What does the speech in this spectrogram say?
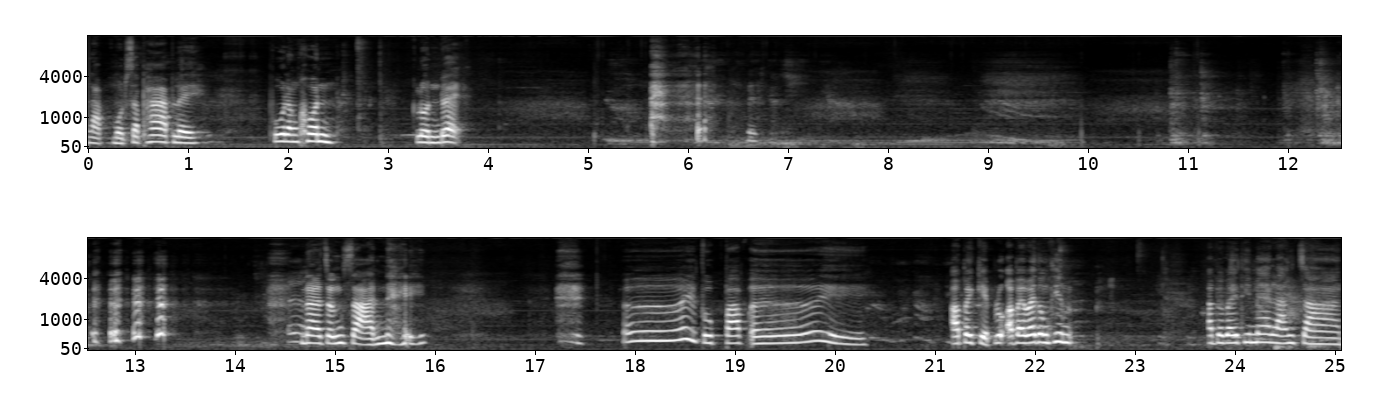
หลับหมดสภาพเลย ผู้ลังคนกลนด้วย น่าสงสารไหนเอ้ยปุ๊บปั๊บเอ้ย เอาไปเก็บลูกเอาไปไว้ตรงที่ เอาไปไว้ที่แม่ล้างจาน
